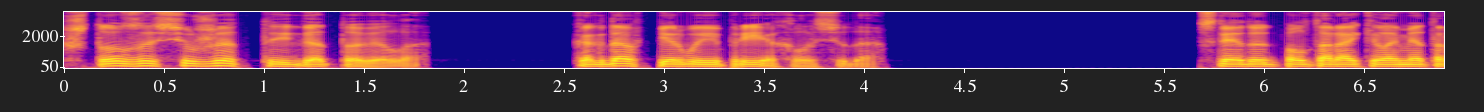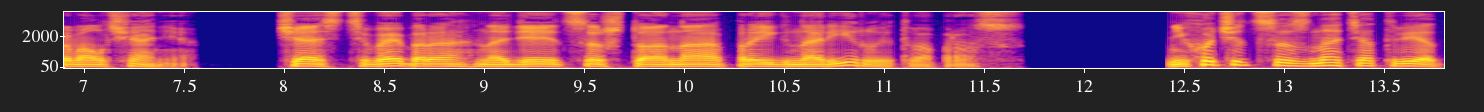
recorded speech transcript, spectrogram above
«Что за сюжет ты готовила? Когда впервые приехала сюда?» Следует полтора километра молчания. Часть Вебера надеется, что она проигнорирует вопрос. Не хочется знать ответ.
